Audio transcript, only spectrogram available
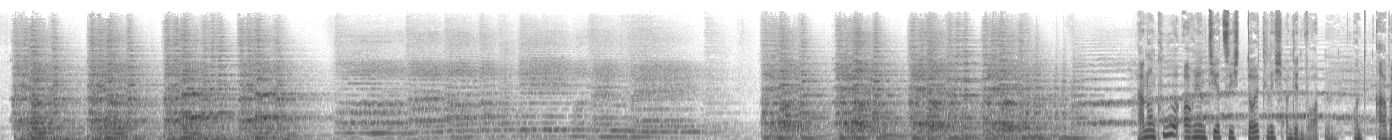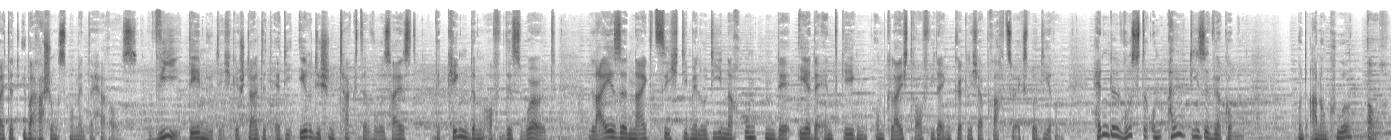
Arnoncourt orientiert sich deutlich an den Worten und arbeitet Überraschungsmomente heraus. Wie demütig gestaltet er die irdischen Takte, wo es heißt The Kingdom of this World. Leise neigt sich die Melodie nach unten der Erde entgegen, um gleich darauf wieder in göttlicher Pracht zu explodieren. Händel wusste um all diese Wirkungen und Arnoncourt auch.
